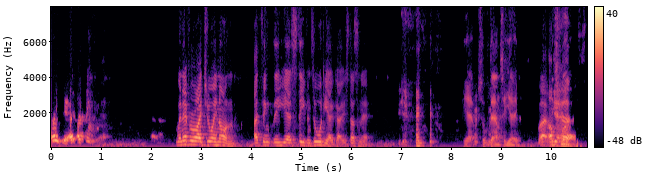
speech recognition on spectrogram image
I think. Whenever I join on, I think the uh, Stevens audio goes, doesn't it? Yeah. yeah, it's all down to you. Right, I'm yeah. first.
